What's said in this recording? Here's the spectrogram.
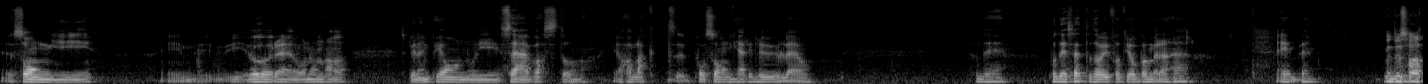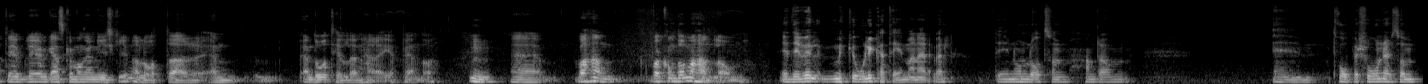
eh, sång i, i, i Öre och någon har spelat in piano i Sävast och jag har lagt på sång här i Luleå. Så det, på det sättet har vi fått jobba med den här EPn. Men du sa att det blev ganska många nyskrivna låtar En, ändå till den här EPn då. Mm. Eh, vad, han, vad kom de att handla om? Ja, Det är väl mycket olika teman är det väl. Det är någon låt som handlar om eh, två personer som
